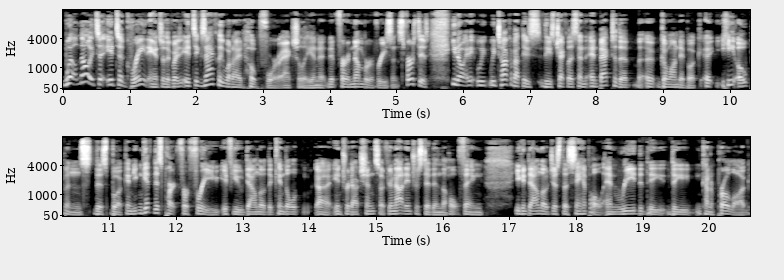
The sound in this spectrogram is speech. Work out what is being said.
Well, no, it's a it's a great answer to the question. It's exactly what I had hoped for, actually, and it, for a number of reasons. First is, you know, we, we talk about these these checklists, and, and back to the uh, Gawande book. Uh, he opens this book, and you can get this part for free if you download the Kindle uh, introduction. So if you're not interested in the whole thing, you can download just the sample and read the the kind of prologue,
